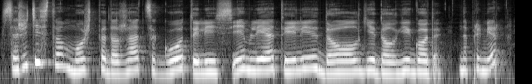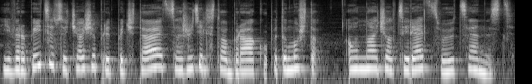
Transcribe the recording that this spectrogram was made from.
Сожительство может продолжаться год или семь лет или долгие-долгие годы. Например, европейцы все чаще предпочитают сожительство браку, потому что он начал терять свою ценность.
